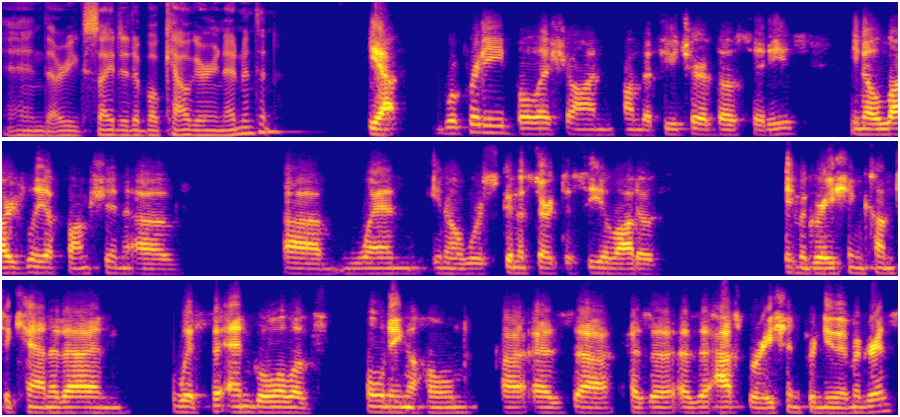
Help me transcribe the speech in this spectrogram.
And are you excited about Calgary and Edmonton? Yeah, we're pretty bullish on on the future of those cities. You know, largely a function of um, when you know we're going to start to see a lot of immigration come to Canada and with the end goal of owning a home uh, as uh, as a as an aspiration for new immigrants.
